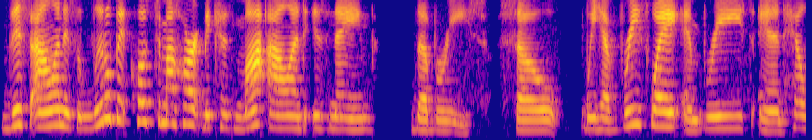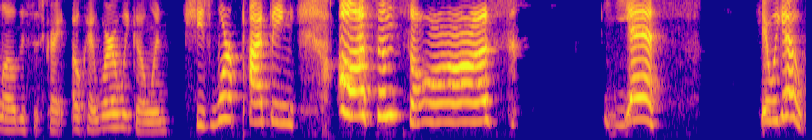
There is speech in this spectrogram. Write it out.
this island is a little bit close to my heart because my island is named The Breeze. So we have Breezeway and Breeze and hello, this is great. Okay, where are we going? She's warp piping. Awesome sauce. Yes! Here we go.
